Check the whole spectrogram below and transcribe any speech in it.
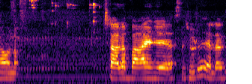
అవును. చాలా బాగా ఎంజాయ్ చేస్తా చూడు ఎలాగ.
